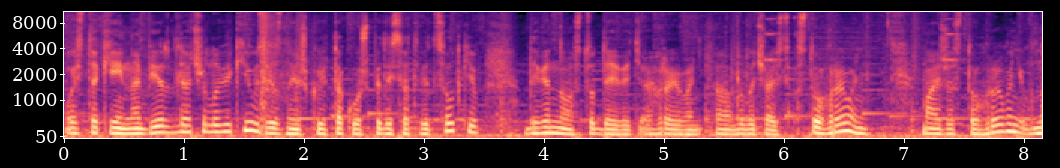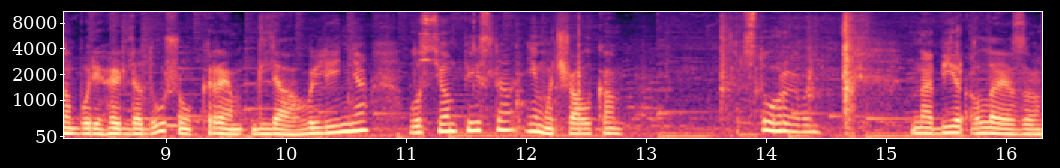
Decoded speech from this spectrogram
Ось такий набір для чоловіків зі знижкою також 50%, 99 гривень, а, вибачаюсь, 100 гривень, майже 100 гривень. В наборі гель для душу, крем для гоління, лосьйон після і мочалка. 100 гривень. Набір лезо,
